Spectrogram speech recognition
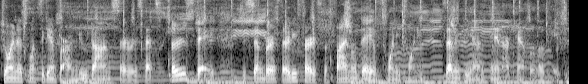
join us once again for our new dawn service. That's Thursday, December 31st, the final day of 2020, 7 p.m. in our Tampa location.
